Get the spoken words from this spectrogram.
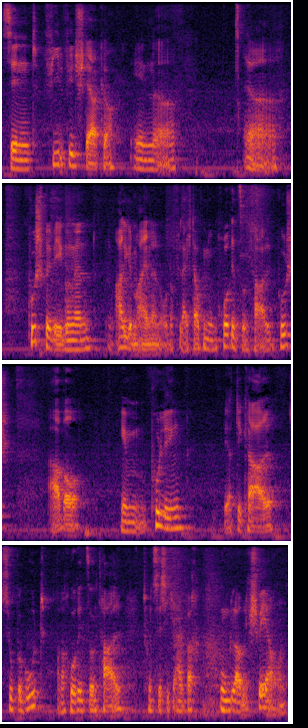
sind viel, viel stärker in äh, äh, Push-Bewegungen im Allgemeinen oder vielleicht auch nur im horizontalen Push, aber im Pulling vertikal super gut, aber horizontal tun sie sich einfach unglaublich schwer und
